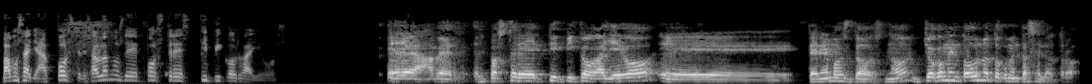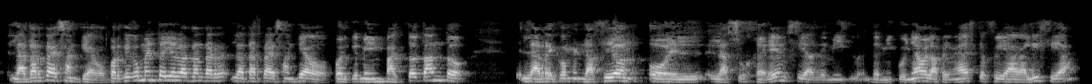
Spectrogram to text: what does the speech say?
Vamos allá, postres, hablamos de postres típicos gallegos. Eh, a ver, el postre típico gallego eh, tenemos dos, ¿no? Yo comento uno, tú comentas el otro. La tarta de Santiago. ¿Por qué comento yo la, tarta, la tarta de Santiago? Porque me impactó tanto la recomendación o la sugerencia de mi, de mi cuñado la primera vez que fui a Galicia,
